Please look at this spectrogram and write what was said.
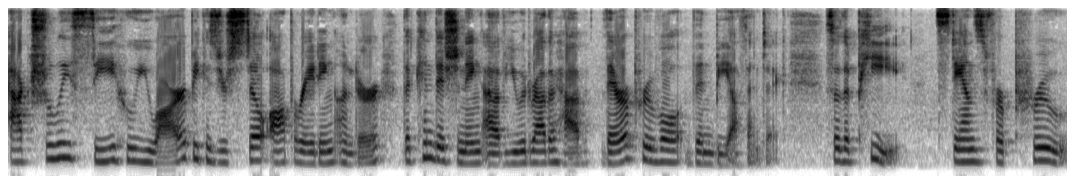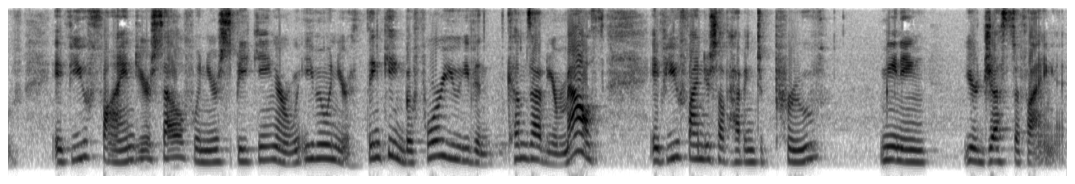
actually see who you are because you're still operating under the conditioning of you would rather have their approval than be authentic. So the P stands for prove. If you find yourself when you're speaking or even when you're thinking before you even comes out of your mouth, if you find yourself having to prove, meaning you're justifying it.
